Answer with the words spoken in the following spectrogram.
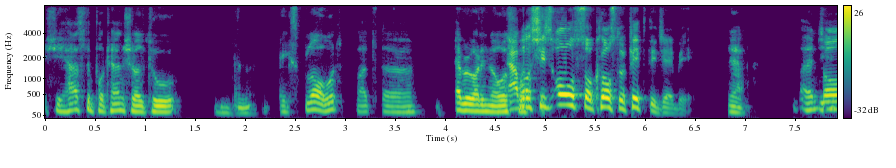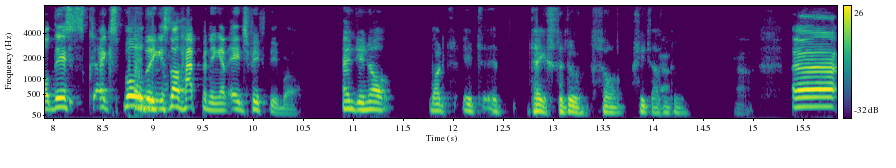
she has the potential to explode but uh everybody knows yeah, well, she's also close to 50, JB. Yeah. And, So you, this exploding is not happening at age 50, bro. and you know what it, it takes to do so she doesn't do Uh,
